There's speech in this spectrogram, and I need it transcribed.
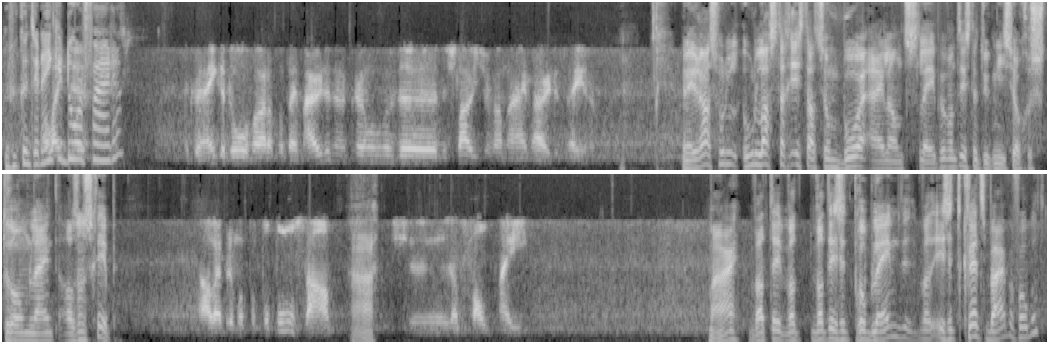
Dus u kunt in één keer doorvaren? We kunnen in één keer doorvaren tot Heemhuiden. Dan komen we de, de sluizen van Heemhuiden tegen. Meneer Ras, hoe, hoe lastig is dat zo'n booreiland slepen? Want het is natuurlijk niet zo gestroomlijnd als een schip. Nou, we hebben hem op een ponton staan. Ah. Dus uh, dat valt mee. Maar, wat, wat, wat is het probleem? Wat, is het kwetsbaar bijvoorbeeld?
